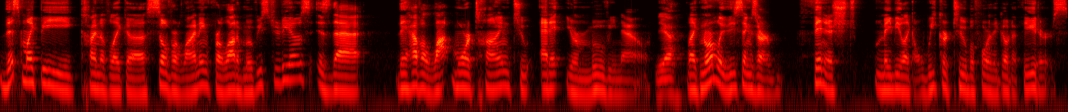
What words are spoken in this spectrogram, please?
this might be kind of like a silver lining for a lot of movie studios is that they have a lot more time to edit your movie now. Yeah. Like normally these things are finished maybe like a week or two before they go to theaters.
